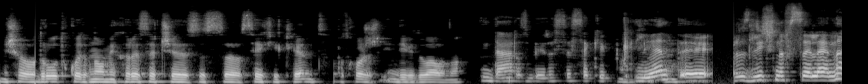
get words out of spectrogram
Мишел, другото, което много ми хареса е, че с всеки клиент подхождаш индивидуално. Да, разбира се, всеки клиент е различна вселена.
